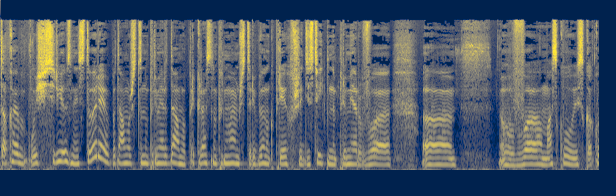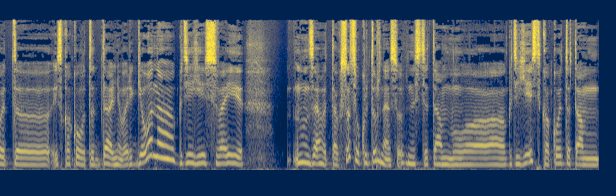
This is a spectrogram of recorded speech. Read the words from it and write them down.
такая очень серьезная история, потому что, например, да, мы прекрасно понимаем, что ребенок, приехавший действительно, например, в э, в Москву из какой-то из какого-то дальнего региона, где есть свои ну, назовем это так, социокультурные особенности, там, э, где есть какой-то там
